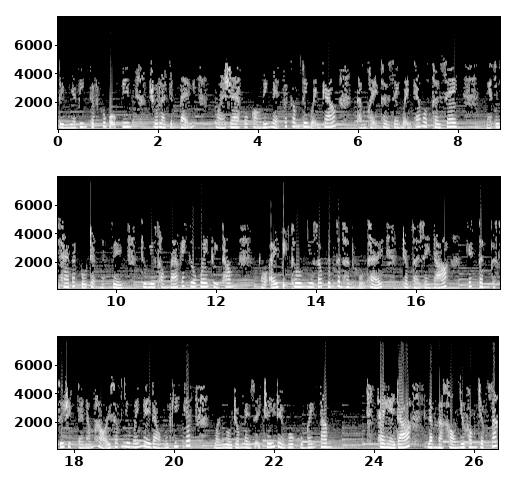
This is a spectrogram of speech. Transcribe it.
tìm nhà biên kịch của bộ phim sửa lại kịch bản. Ngoài ra cô còn liên lạc với công ty quảng cáo, tạm khoảng thời gian quảng cáo một thời gian. Ngày thứ hai bác Vũ Trạch nhập viện, Trương Yêu thông báo các cơ quan truyền thông, cậu ấy bị thương như giấu kính tình hình cụ thể. Trong thời gian đó, các tin và xứ dịch đã nắm hỏi giống như mấy ngày đầu mới ký kết, mọi người trong làng giải trí đều vô cùng an tâm. Hai ngày đó, Lâm mặt hầu như không chập mắt,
